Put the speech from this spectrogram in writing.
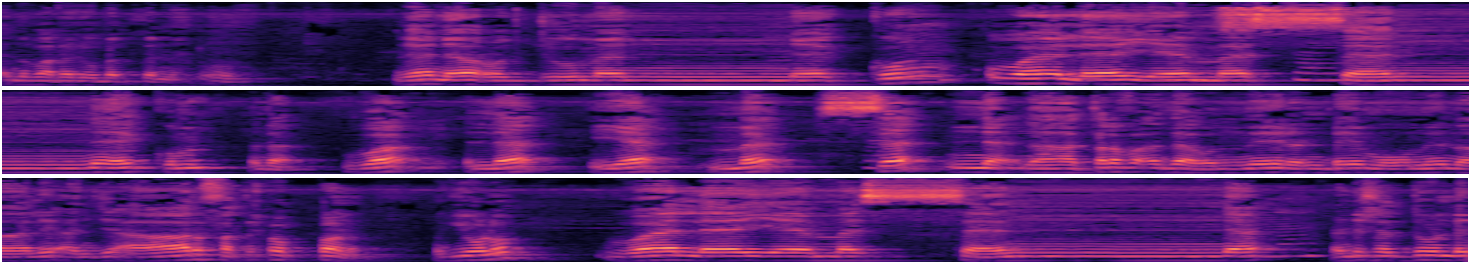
എന്ന് പറഞ്ഞ രൂപത്തിൽ തന്നെ. ലനർജുമന്നക്കും വലയമസ്സന്നക്കും എന്താ? വ ല യ മ സ ന. ആ, അത്ര ഫ- എന്താ ഒന്ന് രണ്ട് മൂന്ന് നാല് അഞ്ച് ആറ് ഫത്തഹ ഒപ്പാണ്. നോക്കിയോളൂ വലയമസന്ന. രണ്ട് ശബ്ദമുണ്ട്.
